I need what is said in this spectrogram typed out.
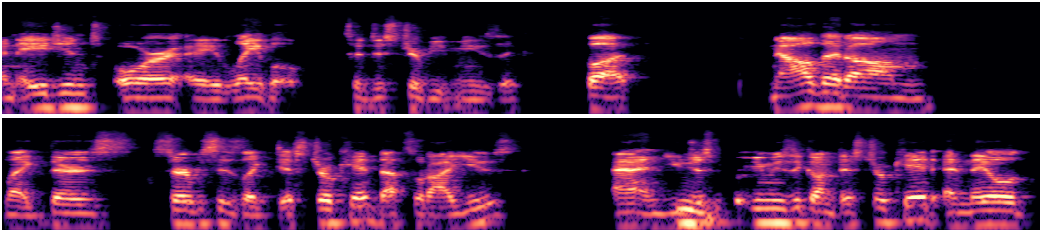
an agent or a label to distribute music. But now that um, like there's services like DistroKid, that's what I use, and you mm-hmm. just put your music on DistroKid, and they'll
